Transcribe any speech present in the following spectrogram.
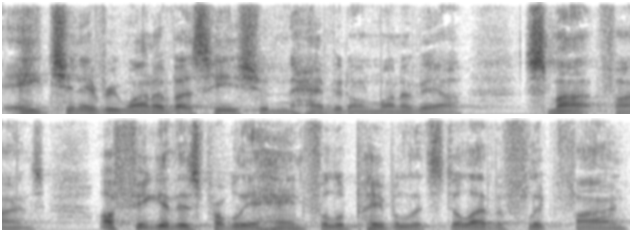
each and every one of us here shouldn't have it on one of our smartphones. I figure there's probably a handful of people that still have a flip phone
